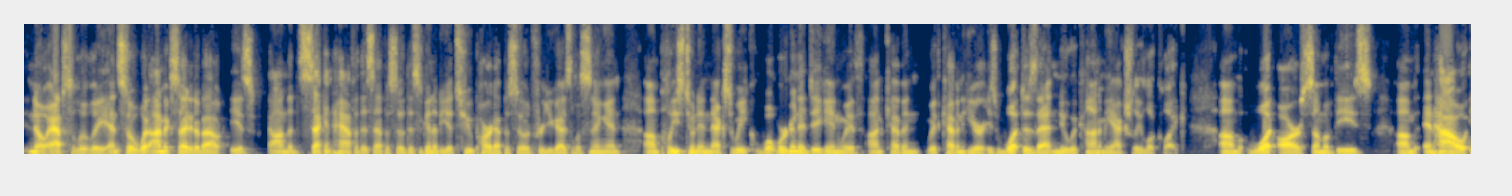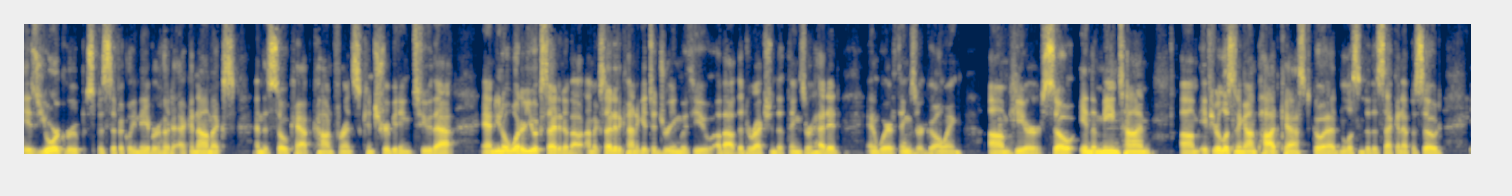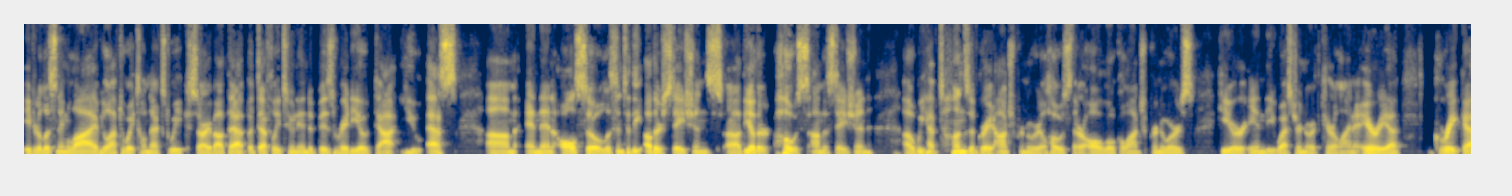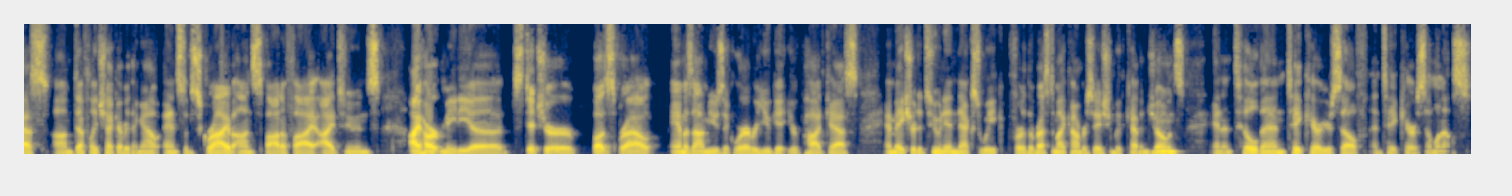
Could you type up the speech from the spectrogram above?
No, absolutely. And so, what I'm excited about is on the second half of this episode, this is going to be a two part episode for you guys listening in. Um, please tune in next week. What we're going to dig in with on Kevin, with Kevin here, is what does that new economy actually look like? Um, what are some of these? Um, and how is your group, specifically neighborhood economics and the SOCAP conference, contributing to that? And, you know, what are you excited about? I'm excited to kind of get to dream with you about the direction that things are headed and where things are going um, here. So, in the meantime, um, if you're listening on podcast, go ahead and listen to the second episode. If you're listening live, you'll have to wait till next week. Sorry about that, but definitely tune in to bizradio.us. Um, and then also listen to the other stations, uh, the other hosts on the station. Uh, we have tons of great entrepreneurial hosts that are all local entrepreneurs here in the Western North Carolina area great guests. Um, definitely check everything out and subscribe on Spotify, iTunes, iHeartMedia, Stitcher, Buzzsprout, Amazon Music, wherever you get your podcasts. And make sure to tune in next week for the rest of my conversation with Kevin Jones. And until then, take care of yourself and take care of someone else.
